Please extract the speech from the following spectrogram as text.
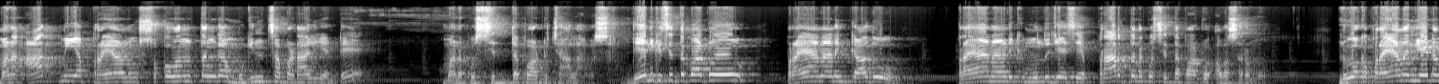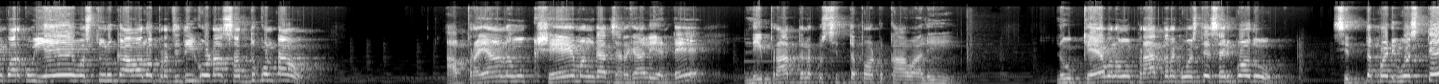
మన ఆత్మీయ ప్రయాణం సుఖవంతంగా ముగించబడాలి అంటే మనకు సిద్ధపాటు చాలా అవసరం. దేనికి సిద్ధపాటు? ప్రయాణానికి కాదు. ప్రయాణానికి ముందు చేసే ప్రార్థనకు సిద్ధపాటు అవసరము. నువ్వు ఒక ప్రయాణం చేయడం కొరకు ఏ వస్తువులు కావాలో ప్రతిదీ కూడా సర్దుకుంటావు. ఆ ప్రయాణం క్షేమంగా జరగాలి అంటే నీ ప్రార్థనకు సిద్ధపాటు కావాలి. నువ్వు కేవలం ప్రార్థనకు వస్తే సరిపోదు. సిద్ధపడి వస్తే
